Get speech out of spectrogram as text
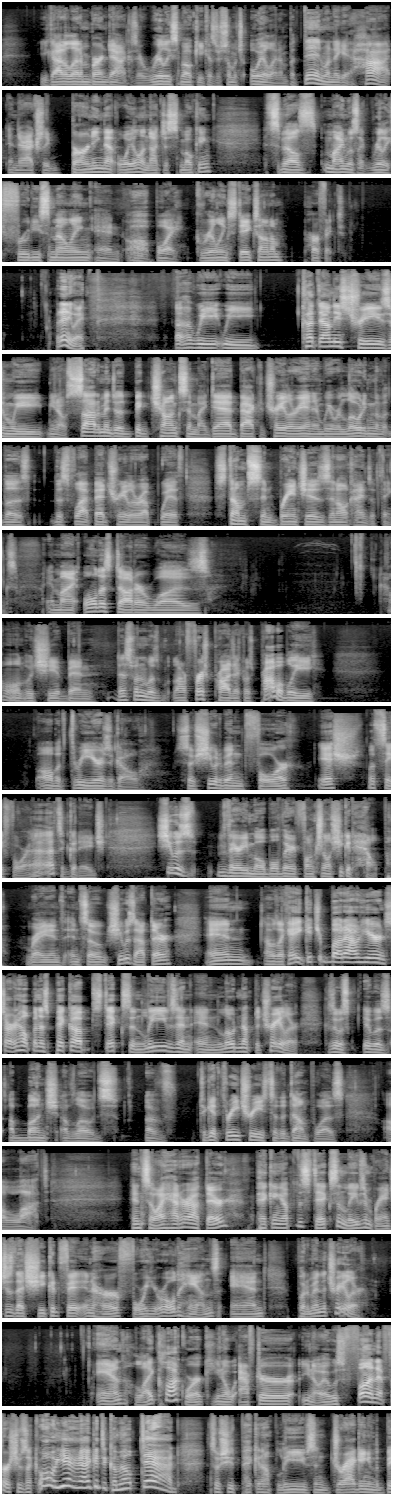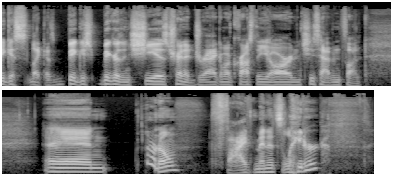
you got to let them burn down because they're really smoky because there's so much oil in them. But then when they get hot and they're actually burning that oil and not just smoking, it smells. Mine was like really fruity smelling, and oh boy, grilling steaks on them, perfect. But anyway, uh, we we cut down these trees and we you know sawed them into big chunks, and my dad backed a trailer in, and we were loading the the this flatbed trailer up with stumps and branches and all kinds of things. And my oldest daughter was how old would she have been? This one was our first project was probably all but 3 years ago. So she would have been 4-ish. Let's say 4. Uh, that's a good age. She was very mobile, very functional. She could help right? And and so she was out there, and I was like, "Hey, get your butt out here and start helping us pick up sticks and leaves and and loading up the trailer because it was it was a bunch of loads of to get three trees to the dump was a lot." And so I had her out there picking up the sticks and leaves and branches that she could fit in her 4-year-old hands and put them in the trailer. And like clockwork, you know, after, you know, it was fun at first. She was like, oh, yeah, I get to come help dad. So she's picking up leaves and dragging the biggest, like as big as, bigger than she is, trying to drag them across the yard. And she's having fun. And I don't know, five minutes later,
